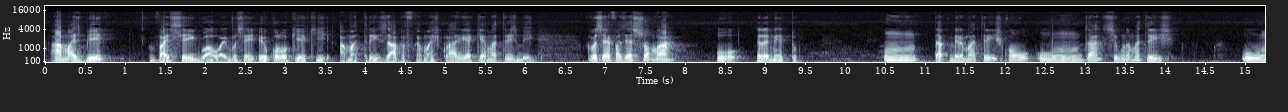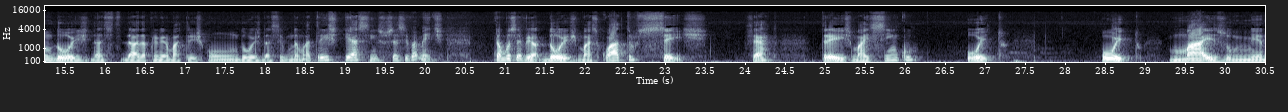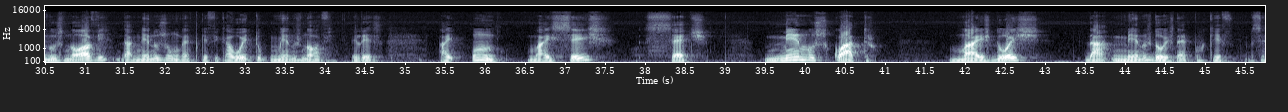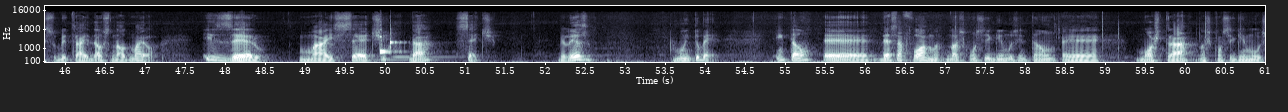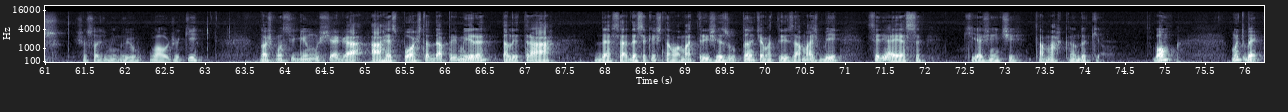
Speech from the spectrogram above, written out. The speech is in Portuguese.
A mais B, vai ser igual. Aí você, eu coloquei aqui a matriz A para ficar mais claro e aqui a matriz B. O que você vai fazer é somar o elemento 1, 1 da primeira matriz com o 1, 1 da segunda matriz, o 1, 2 da, da, da primeira matriz com o 1, 2 da segunda matriz e assim sucessivamente. Então você vê, ó, 2 mais 4, 6, certo? 3 mais 5, 8. 8 mais o menos 9 dá menos 1, né? Porque fica 8 menos 9, beleza? Aí 1 mais 6, 7. Menos 4 mais 2 dá menos 2, né? Porque você subtrai e dá o sinal do maior. E 0 mais 7 dá 7. Beleza? Muito bem. Então, é, dessa forma, nós conseguimos, então, é, mostrar, nós conseguimos, deixa eu só diminuir o áudio aqui, nós conseguimos chegar à resposta da primeira, da letra A dessa, dessa questão. A matriz resultante, a matriz A mais B, seria essa que a gente está marcando aqui. Ó. Tá bom? Muito bem.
